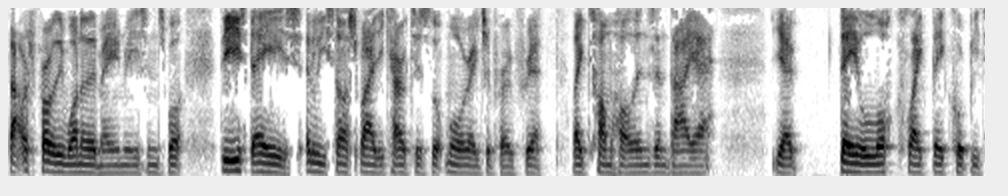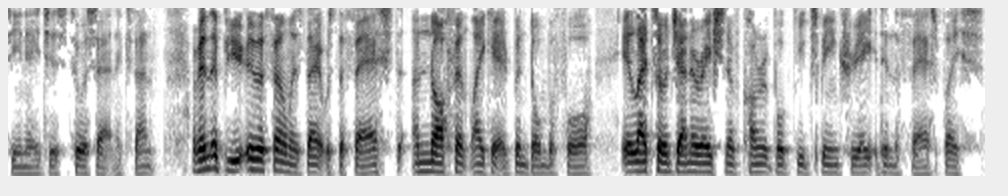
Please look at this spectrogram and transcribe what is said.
That was probably one of the main reasons. But these days, at least our Spidey characters look more age appropriate, like Tom Holland's and Dyer. Yeah, they look like they could be teenagers to a certain extent. I think the beauty of the film is that it was the first, and nothing like it had been done before. It led to a generation of comic book geeks being created in the first place.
